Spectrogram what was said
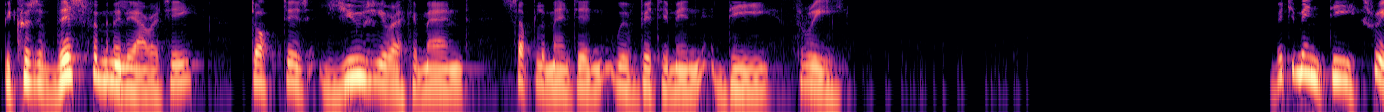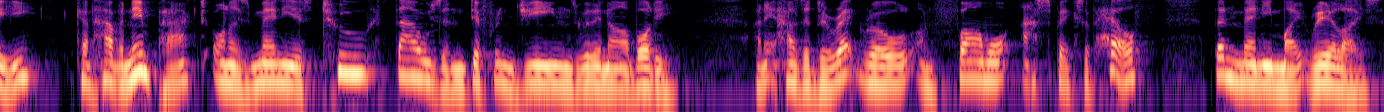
Because of this familiarity, doctors usually recommend supplementing with vitamin D3. Vitamin D3 can have an impact on as many as 2,000 different genes within our body, and it has a direct role on far more aspects of health than many might realize.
